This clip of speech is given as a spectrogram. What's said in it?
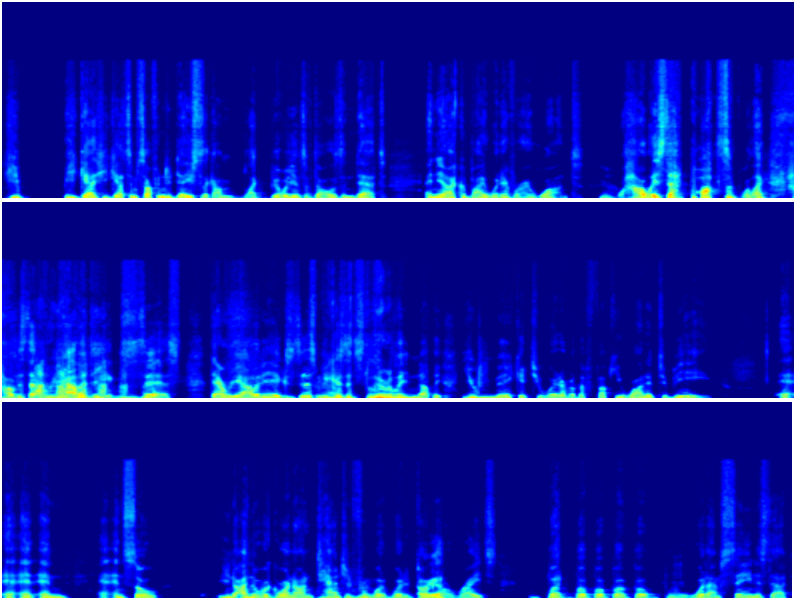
he he get he gets himself into debt he's like i'm like billions of dollars in debt and yet i could buy whatever i want Yeah. Well, how is that possible like how does that reality exist that reality exists Yeah. because it's literally nothing you make it to whatever the fuck you want it to be and and and, and so you know i know we're going on tangent from mm-hmm. what what it Oh, talks yeah. about rights but but but but but what i'm saying is that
